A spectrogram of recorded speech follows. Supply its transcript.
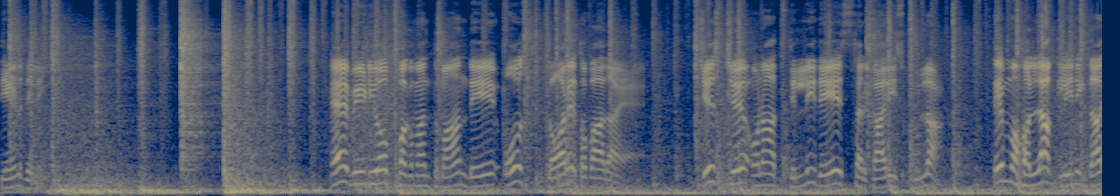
ਦੇਣ ਦੇ ਲਈ। ਇਹ ਵੀਡੀਓ ਭਗਵੰਤ ਮਾਨ ਦੇ ਉਸ ਦੌਰੇ ਤੋਂ ਬਾਅਦ ਆਇਆ ਹੈ, ਜਿਸ 'ਚ ਉਹਨਾਂ ਦਿੱਲੀ ਦੇ ਸਰਕਾਰੀ ਸਕੂਲਾਂ ਤੇ ਮੁਹੱਲਾ ਕਲੀਨਿਕ ਦਾ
